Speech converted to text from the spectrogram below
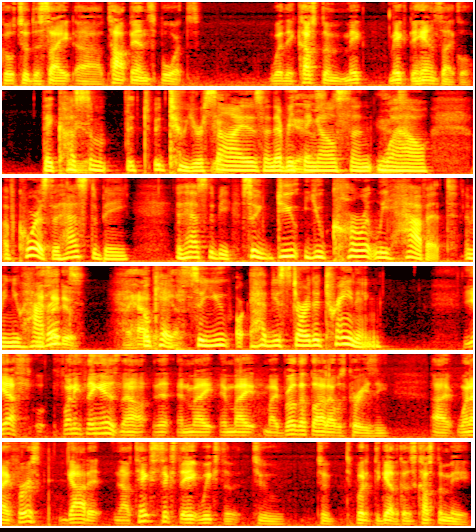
go to the site uh, Top End Sports where they custom make make the hand cycle. They custom to, to your size and everything Yes. else and Yes. wow. Of course it has to be. It has to be. So do you, you currently have it? I mean, you have Yes, I it? do. I have it, Okay. yes. So you have you started training? Yes. Funny thing is now, and my and my my brother thought I was crazy. Uh, when I first got it, now it takes six to eight weeks to to to, to put it together because it's custom made.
